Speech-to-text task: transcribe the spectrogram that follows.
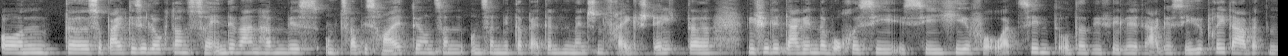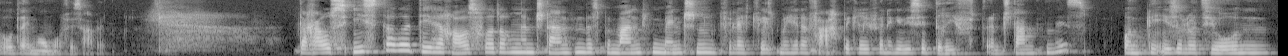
Und äh, sobald diese Lockdowns zu Ende waren, haben wir es, und zwar bis heute, unseren, unseren mitarbeitenden Menschen freigestellt, äh, wie viele Tage in der Woche sie, sie hier vor Ort sind oder wie viele Tage sie hybrid arbeiten oder im Homeoffice arbeiten. Daraus ist aber die Herausforderung entstanden, dass bei manchen Menschen, vielleicht fehlt mir hier der Fachbegriff, eine gewisse Drift entstanden ist und die Isolation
